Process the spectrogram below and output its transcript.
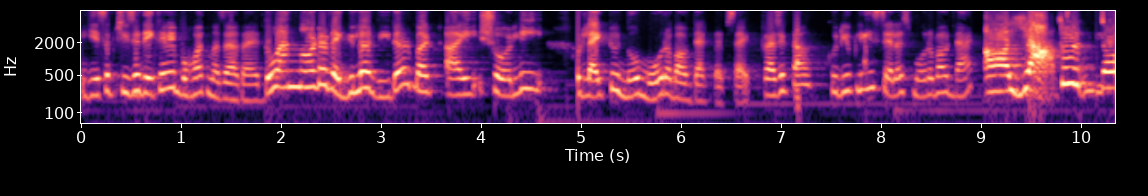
ये सब चीज़ें देखने में बहुत मज़ा आता है though I am not a regular reader but I surely would like to know more about that website. Prajakta, could you please tell us more about that? Uh, yeah, so the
